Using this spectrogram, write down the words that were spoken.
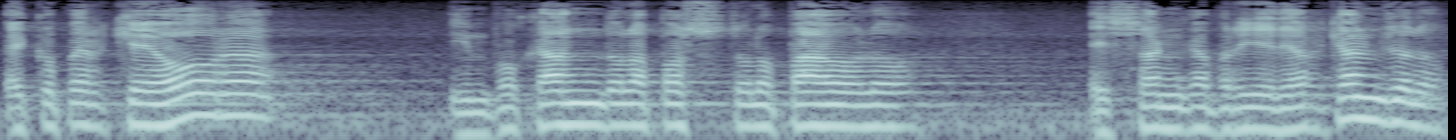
Ecco perché ora, invocando l'Apostolo Paolo e San Gabriele Arcangelo,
